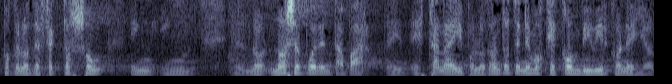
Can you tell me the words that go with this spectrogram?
porque los defectos son no, se pueden tapar, eh, están ahí. Por lo tanto, tenemos que convivir con ellos.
